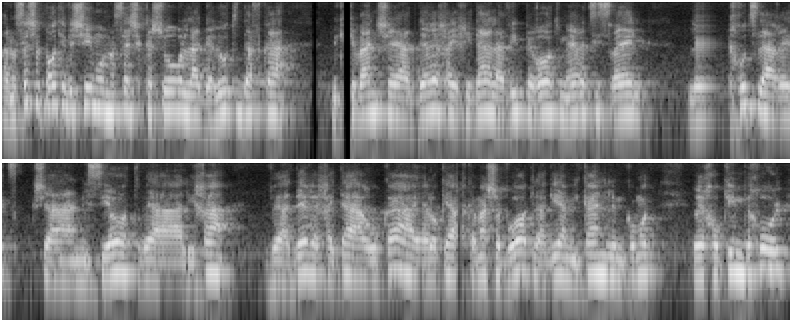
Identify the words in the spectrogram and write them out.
הנושא של פירות יבשים הוא נושא שקשור לגלות דווקא, מכיוון שהדרך היחידה להביא פירות מארץ ישראל לחוץ לארץ, כשהנסיעות וההליכה והדרך הייתה ארוכה, היה לוקח כמה שבועות להגיע מכאן למקומות רחוקים בחו"ל,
